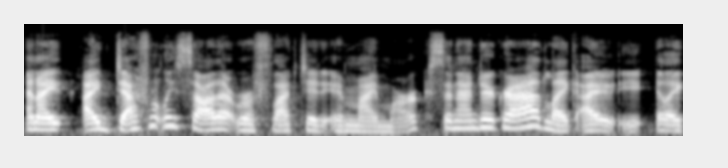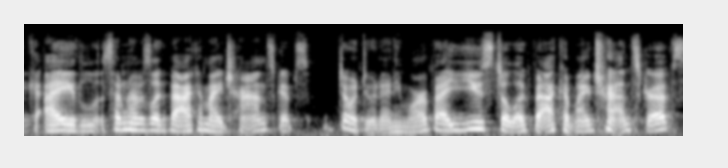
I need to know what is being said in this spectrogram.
And I, I definitely saw that reflected in my marks in undergrad. Like I like I sometimes look back at my transcripts. Don't do it anymore, but I used to look back at my transcripts.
